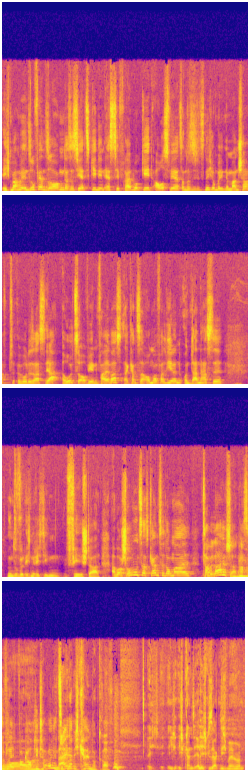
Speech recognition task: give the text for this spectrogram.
Ich mache mir insofern Sorgen, dass es jetzt gegen den SC Freiburg geht, auswärts. Und das ist jetzt nicht unbedingt eine Mannschaft, wo du sagst, ja, holst du auf jeden Fall was. Da kannst du auch mal verlieren. Und dann hast du nun so wirklich einen richtigen Fehlstart. Aber schauen wir uns das Ganze doch mal tabellarisch an. Hast du vielleicht Bock auf die Tabelle zu Nein, habe ich keinen Bock drauf. Ich, ich, ich kann es ehrlich gesagt nicht mehr hören.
